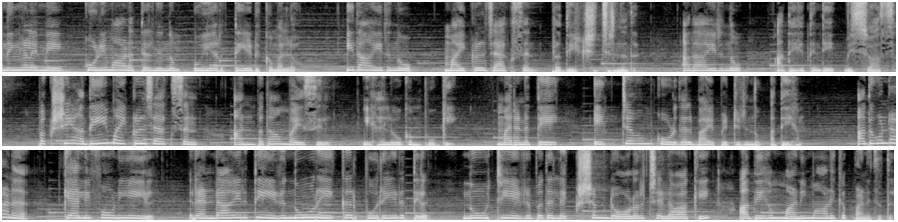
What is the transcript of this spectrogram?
നിങ്ങൾ എന്നെ കുഴിമാടത്തിൽ നിന്നും ഉയർത്തിയെടുക്കുമല്ലോ. ഇതായിരുന്നു മൈക്കിൾ ജാക്സൺ പ്രതീക്ഷിച്ചിരുന്നത്. അതായിരുന്നു അദ്ദേഹത്തിന്റെ വിശ്വാസം. പക്ഷേ അതേ മൈക്കിൾ ജാക്സൺ അൻപതാം വയസ്സിൽ ഇഹലോകം പൂകി മരണത്തെ ഏറ്റവും കൂടുതൽ ഭയപ്പെട്ടിരുന്നു അദ്ദേഹം. അതുകൊണ്ടാണ് കാലിഫോർണിയയിൽ രണ്ടായിരത്തി എഴുന്നൂറ് ഏക്കർ പുരയിടത്തിൽ നൂറ്റി എഴുപത് ലക്ഷം ഡോളർ ചെലവാക്കി അദ്ദേഹം മണിമാളിക പണിതത്.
